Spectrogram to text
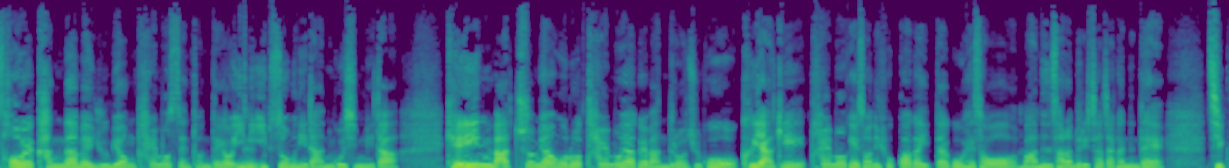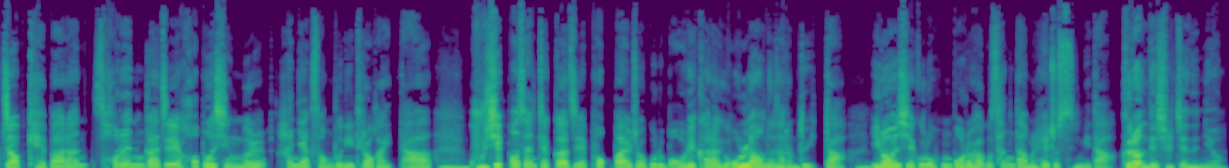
서울 강남의 유명 탈모 센터인데요. 이미 네. 입소문이 난 곳입니다. 개인 맞춤형으로 탈모약을 만들어주고 그 약이 탈모 개선에 효과가 있다고 해서 음. 많은 사람들이 찾아갔는데 직접 개발한 30가지의 허브 식물 한약 성분이 들어가 있다. 음, 90%까지 폭발적으로 머리카락이 올라오는 사람도 있다. 음. 이런 식으로 홍보를 하고 상담을 해줬습니다. 그런데 실제는요.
